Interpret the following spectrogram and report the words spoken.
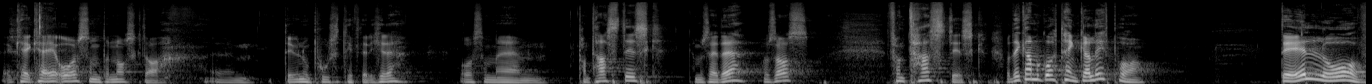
Hva, er awesome på norsk, da? Ehm, det er jo noe positivt, er det ikke det? Awesome er ehm, fantastisk. Kan vi si det hos oss? Fantastisk. Og det kan vi godt tenke litt på. Det er lov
